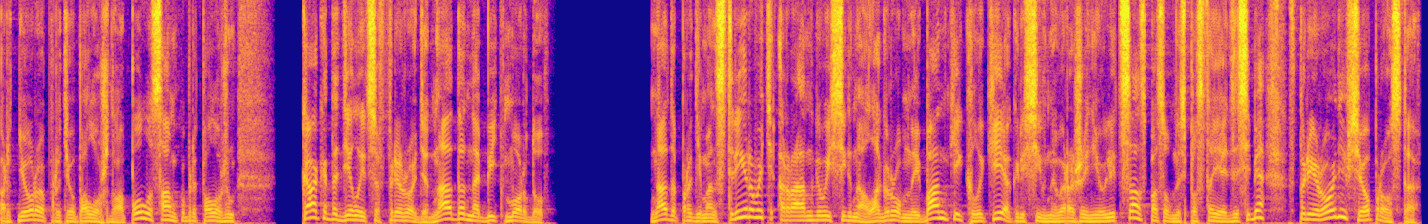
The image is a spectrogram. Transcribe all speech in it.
партнера противоположного пола, самку, предположим. Как это делается в природе? Надо набить морду. Надо продемонстрировать ранговый сигнал. Огромные банки, клыки, агрессивное выражение лица, способность постоять за себя. В природе все просто.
